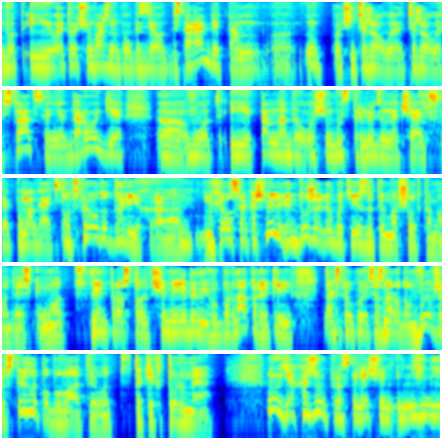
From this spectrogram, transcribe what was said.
вот, и это очень важно было бы сделать в Бессарабии. Там э, ну, очень тяжелая, тяжелая ситуация, нет дороги. э, вот, и там надо очень быстро людям начать э, помогать. От з приводу доріг, е, Михайло Саакашвілі, він дуже любить їздити маршрутками одеськими. От він просто чи не єдиний губернатор, який так спілкується з народом. Ви вже встигли побувати от в таких турне? Ну, я хожу, просто я еще не, не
